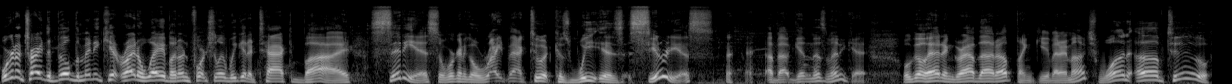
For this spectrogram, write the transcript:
We're going to try to build the mini kit right away, but unfortunately we get attacked by Sidious, so we're going to go right back to it because we is serious about getting this mini kit. We'll go ahead and grab that up. Thank you very much. One of two.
